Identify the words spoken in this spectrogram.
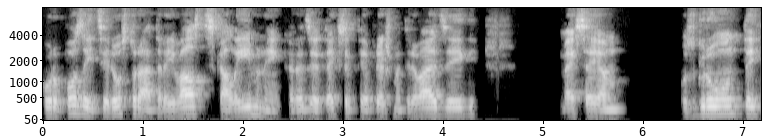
kuru pozīcija ir uzturēta arī valstiskā līmenī, ka, redziet, eksaktie priekšmeti ir vajadzīgi, mēs ejam uz grunti,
